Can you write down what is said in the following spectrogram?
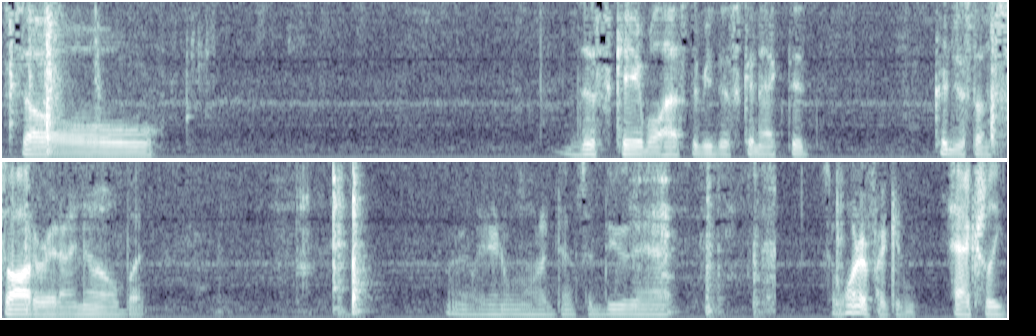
So this cable has to be disconnected. Could just unsolder it, I know, but I really didn't want to have to do that. So I wonder if I can actually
